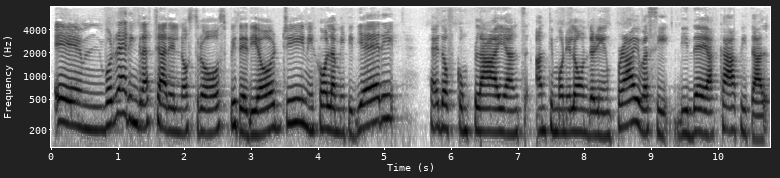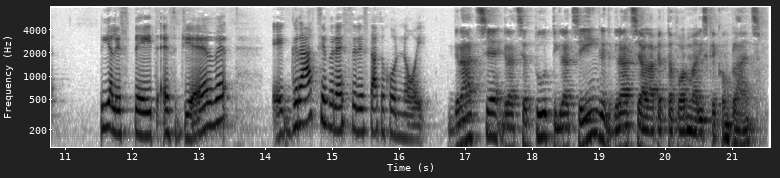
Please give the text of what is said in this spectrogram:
E mm, vorrei ringraziare il nostro ospite di oggi, Nicola Mitidieri, Head of Compliance Anti-Money Laundering and Privacy di Dea Capital Real Estate SGR e grazie per essere stato con noi. Grazie, grazie a tutti, grazie Ingrid, grazie alla piattaforma Risk e Compliance.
